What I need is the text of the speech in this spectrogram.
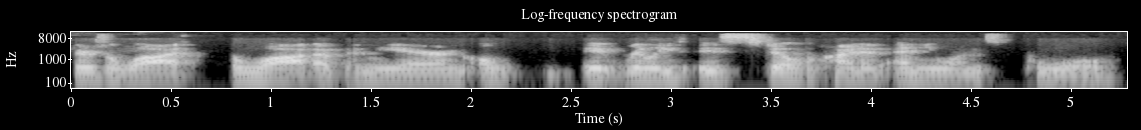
there's a lot a lot up in the air and it really is still kind of anyone's pool.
